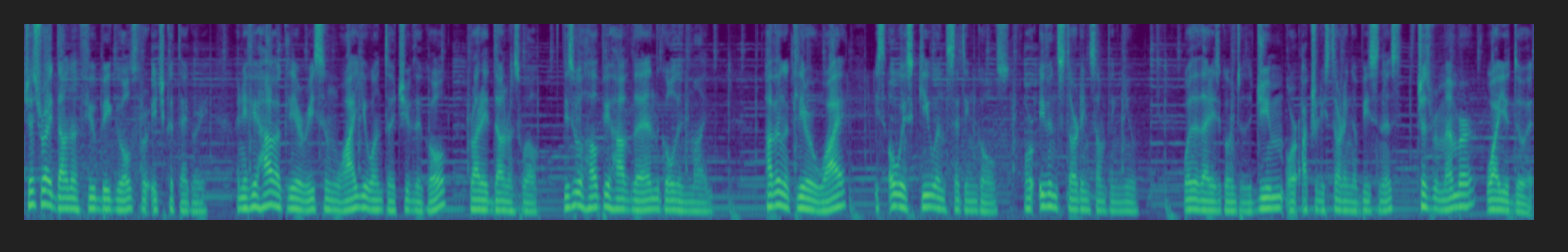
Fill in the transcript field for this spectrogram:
just write down a few big goals for each category. And if you have a clear reason why you want to achieve the goal, write it down as well. This will help you have the end goal in mind. Having a clear why is always key when setting goals, or even starting something new. Whether that is going to the gym or actually starting a business, just remember why you do it.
